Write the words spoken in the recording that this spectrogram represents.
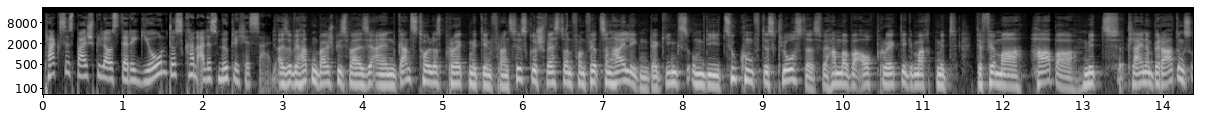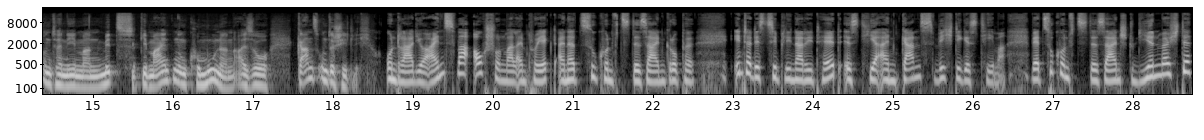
Praxisbeispiele aus der Region, das kann alles Mögliche sein. Also wir hatten beispielsweise ein ganz tolles Projekt mit den Franziskus-Schwestern von 14 Heiligen. Da ging es um die Zukunft des Klosters. Wir haben aber auch Projekte gemacht mit der Firma Haber, mit kleinen Beratungsunternehmern, mit Gemeinden und Kommunen. Also ganz unterschiedlich. Und Radio 1 war auch schon mal ein Projekt einer Zukunftsdesign-Gruppe. Interdisziplinarität ist hier ein ganz wichtiges Thema. Wer Zukunftsdesign studieren möchte,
